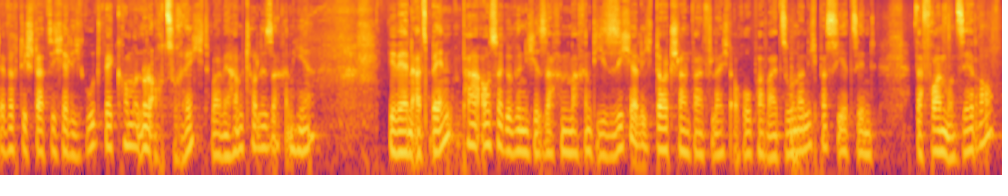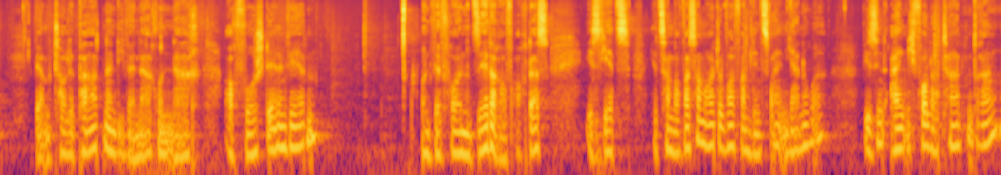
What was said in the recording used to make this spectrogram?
Da wird die Stadt sicherlich gut wegkommen und auch zu Recht, weil wir haben tolle Sachen hier. Wir werden als Band ein paar außergewöhnliche Sachen machen, die sicherlich deutschlandweit, vielleicht europaweit so noch nicht passiert sind. Da freuen wir uns sehr drauf. Wir haben tolle Partner, die wir nach und nach auch vorstellen werden. Und wir freuen uns sehr darauf. Auch das ist jetzt, jetzt haben wir, was haben wir heute, Wolfram, den 2. Januar? Wir sind eigentlich voller Tatendrang.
